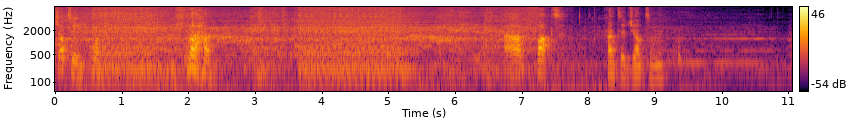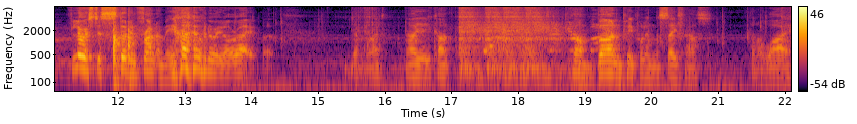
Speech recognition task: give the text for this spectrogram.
Shotty. What? Fuck. Ah, fucked. Hunter jumped on me. If Lewis just stood in front of me, I would have been alright, but... Never mind. Oh yeah, you can't... You can't burn people in the safe house. Don't know why.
